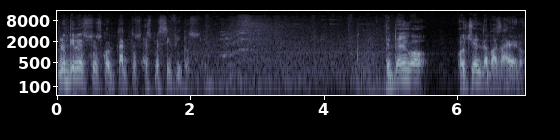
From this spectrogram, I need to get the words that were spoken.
no tienen sus contactos específicos. Te tengo 80 pasajeros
